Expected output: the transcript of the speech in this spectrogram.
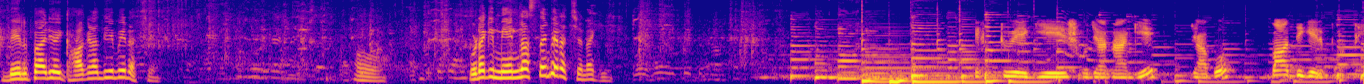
বেলপাড়ি ওই ঘাগড়া দিয়ে বেরাচ্ছে ও। ওটা কি মেন রাস্তায় বেরোচ্ছে নাকি? একটু এগিয়ে সোজা না গিয়ে যাব বা দিকের পথে।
